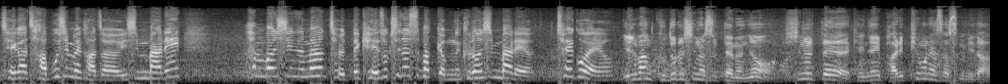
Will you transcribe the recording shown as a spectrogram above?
제가 자부심을 가져요. 이 신발이 한 번 신으면 절대 계속 신을 수밖에 없는 그런 신발이에요. 최고예요. 일반 구두를 신었을 때는요 신을 때 굉장히 발이 피곤했었습니다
